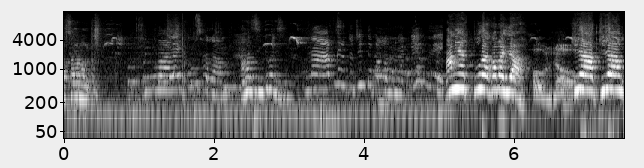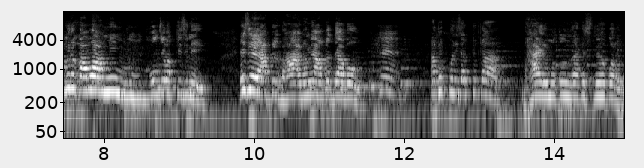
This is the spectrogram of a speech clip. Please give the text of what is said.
আসসালামু আলাইকুম। ওয়ালাইকুম সালাম। আমার চিনতে পারিস না? আপনি তো চিনতে পারলাম না কে আপনি আমি এক পুরা কামাইলা। কিরা কিরা আমি করে খাব আমি বলতে পারতেছি না। এই যে আপনার ভাই মানে আপনার দেবো। হ্যাঁ। আপনার কলিজার টুকরা ভাইয়ের মতন যাকে স্নেহ করেন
